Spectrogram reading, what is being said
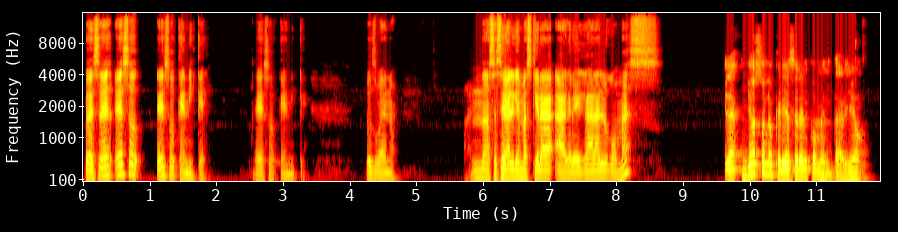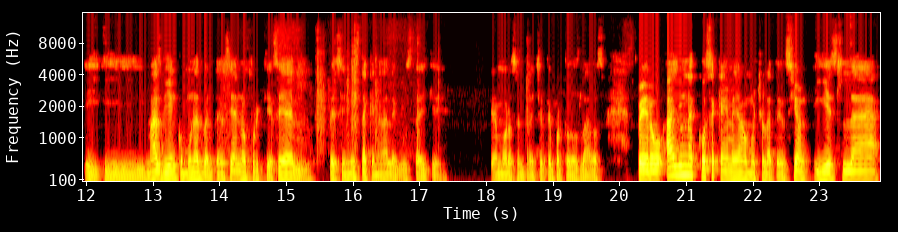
Pues e, eso, eso que ni qué. Eso que ni qué. Pues bueno. No sé si alguien más quiera agregar algo más. Mira, yo solo quería hacer el comentario y, más bien como una advertencia, no porque sea el pesimista que nada le gusta y que, que moros en tranchete por todos lados, pero hay una cosa que a mí me llama mucho la atención y es la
